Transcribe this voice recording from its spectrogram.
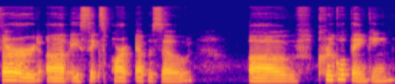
third of a six part episode of critical thinking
